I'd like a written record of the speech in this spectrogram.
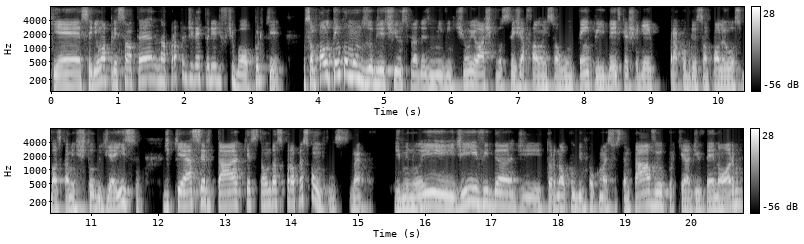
que é, seria uma pressão até na própria diretoria de futebol. Por quê? O São Paulo tem como um dos objetivos para 2021, e eu acho que vocês já falam isso há algum tempo, e desde que eu cheguei para cobrir o São Paulo, eu ouço basicamente todo dia isso, de que é acertar a questão das próprias contas, né? Diminuir dívida, de tornar o clube um pouco mais sustentável, porque a dívida é enorme.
